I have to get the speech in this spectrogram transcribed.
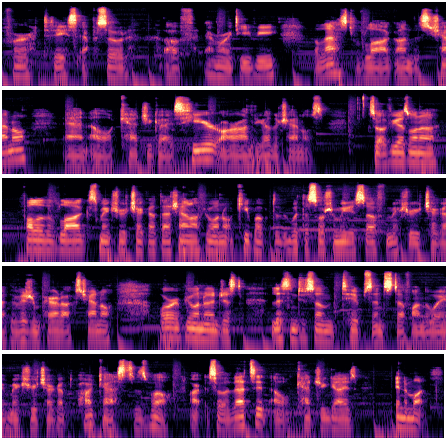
for today's episode of Emeroy TV, the last vlog on this channel, and I will catch you guys here or on the other channels. So if you guys want to follow the vlogs, make sure you check out that channel. If you want to keep up to, with the social media stuff, make sure you check out the Vision Paradox channel. Or if you want to just listen to some tips and stuff on the way, make sure you check out the podcasts as well. Alright, so that's it. I will catch you guys in a month.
